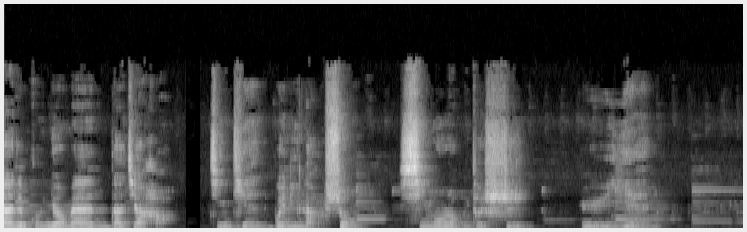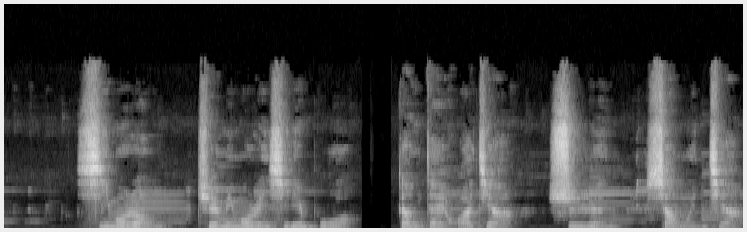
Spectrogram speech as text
爱的朋友们，大家好！今天为你朗诵席慕容的诗《寓言》。席慕容，全名慕人席联博，当代画家、诗人、散文家。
